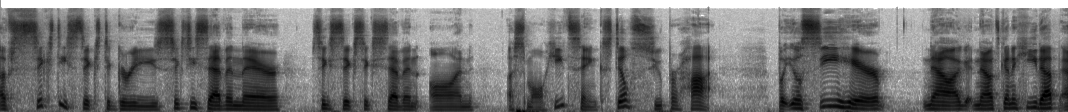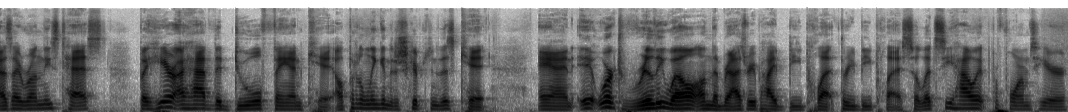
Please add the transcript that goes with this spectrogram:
of 66 degrees, 67 there, 66, 67 on a small heat sink. Still super hot. But you'll see here, now, now it's going to heat up as I run these tests. But here I have the dual fan kit. I'll put a link in the description to this kit. And it worked really well on the Raspberry Pi B 3B Plus. So let's see how it performs here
